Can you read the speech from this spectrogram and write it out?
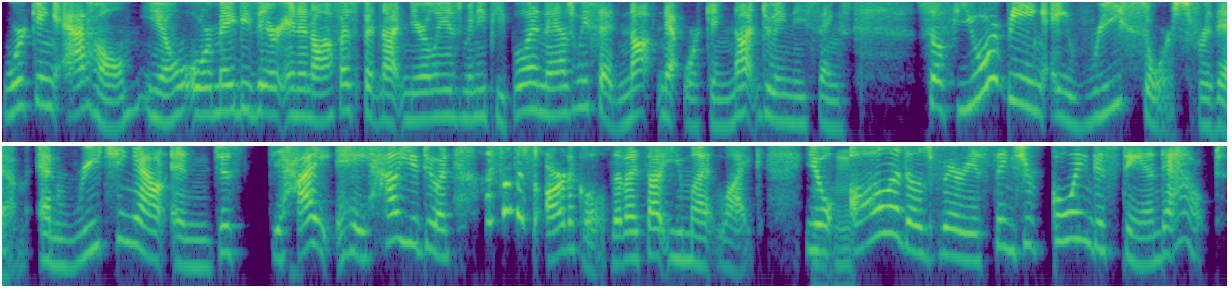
working at home you know or maybe they're in an office but not nearly as many people. And as we said not networking not doing these things. So if you're being a resource for them and reaching out and just hi hey how you doing? I saw this article that i thought you might like. You know mm-hmm. all of those various things you're going to stand out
